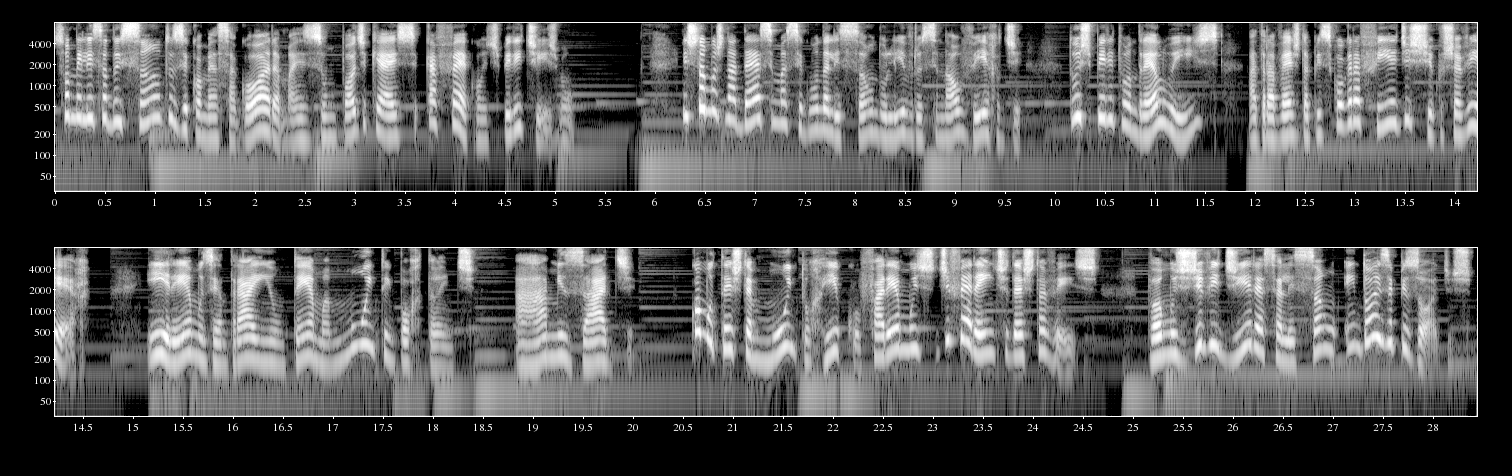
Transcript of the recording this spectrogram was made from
Sou Melissa dos Santos e começa agora mais um podcast Café com Espiritismo. Estamos na 12 lição do livro Sinal Verde, do Espírito André Luiz, através da psicografia de Chico Xavier. E iremos entrar em um tema muito importante – a amizade. Como o texto é muito rico, faremos diferente desta vez. Vamos dividir essa lição em dois episódios.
